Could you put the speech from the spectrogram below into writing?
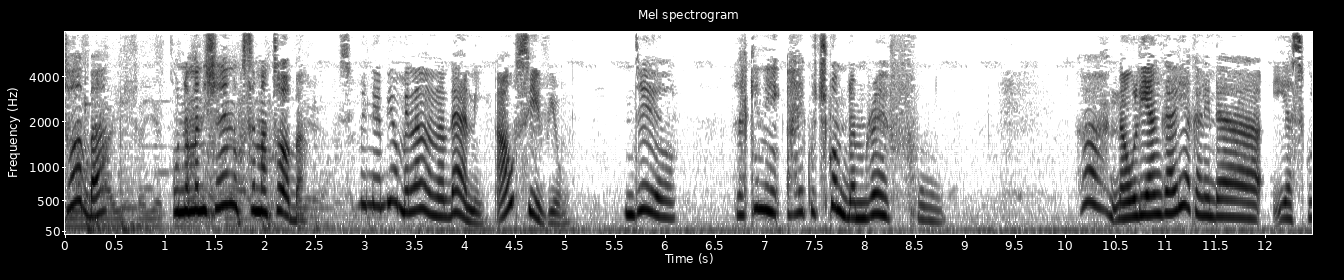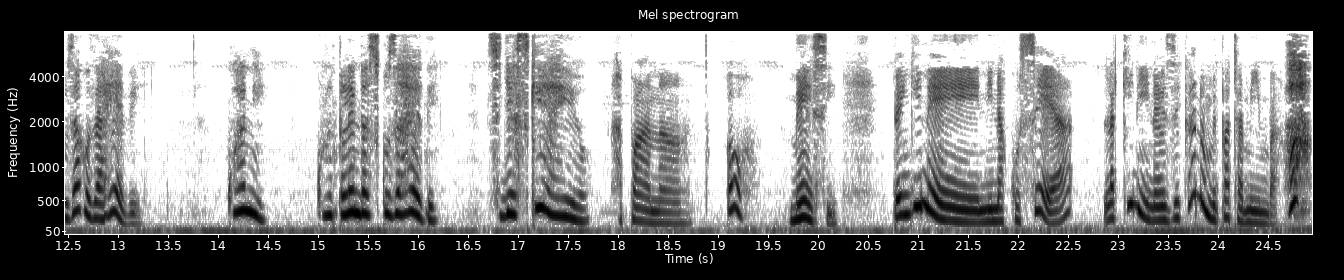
Toba, unamaanisha nini kusema toba? Si umeniambia umelala na Dani, au sivyo? Ndiyo, lakini haikuchukua muda mrefu. Ha, na uliangalia kalenda ya siku zako za hedhi? Kwani kuna kalenda siku za hedhi? Sijasikia hiyo. Hapana. Oh, Messi, pengine ninakosea, lakini inawezekana umepata mimba. Ha!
